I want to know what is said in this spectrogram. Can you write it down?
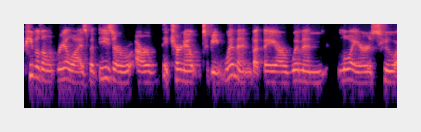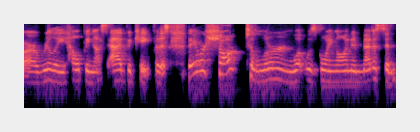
people don't realize but these are are they turn out to be women but they are women lawyers who are really helping us advocate for this. They were shocked to learn what was going on in medicine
